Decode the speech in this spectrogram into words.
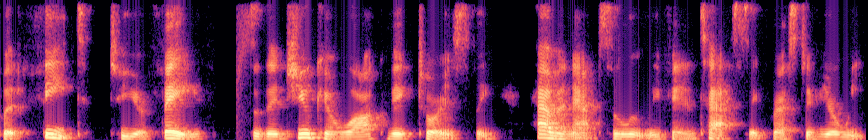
put feet to your faith so that you can walk victoriously. Have an absolutely fantastic rest of your week.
